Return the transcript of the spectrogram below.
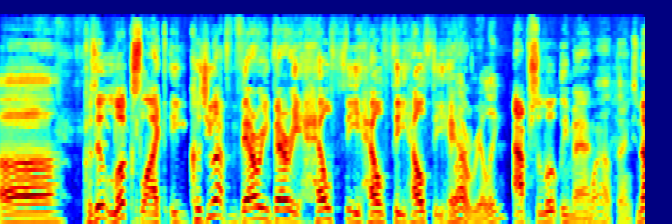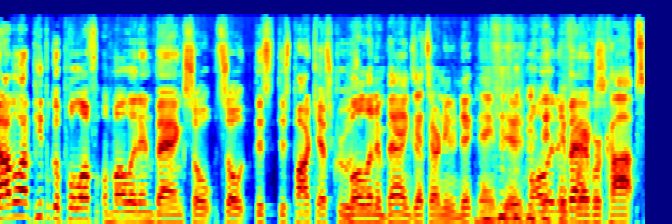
Uh, Because it looks like because you have very, very healthy, healthy, healthy hair. Yeah, really? Absolutely, man. Wow, thanks, Not man. a lot of people could pull off a mullet and bang. So, so this this podcast crew. Mullet and Bangs. That's our new nickname, dude. Mullet and if we're ever cops.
